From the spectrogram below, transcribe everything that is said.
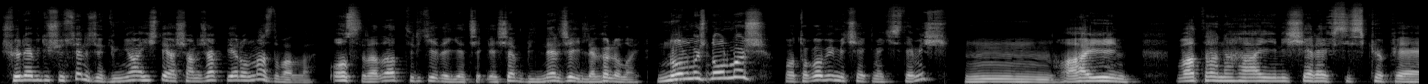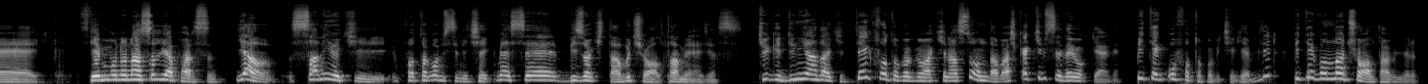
şöyle bir düşünsenize dünya hiç de yaşanacak bir yer olmazdı valla. O sırada Türkiye'de gerçekleşen binlerce illegal olay. Ne olmuş ne olmuş? Fotokopi mi çekmek istemiş? Hmm, hain. Vatan haini şerefsiz köpek. Sen bunu nasıl yaparsın? Ya sanıyor ki fotokopisini çekmezse biz o kitabı çoğaltamayacağız. Çünkü dünyadaki tek fotokopi makinesi onda başka kimse de yok yani. Bir tek o fotokopi çekebilir. Bir tek ondan çoğaltabilirim.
